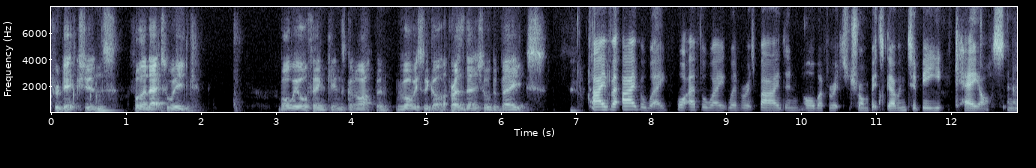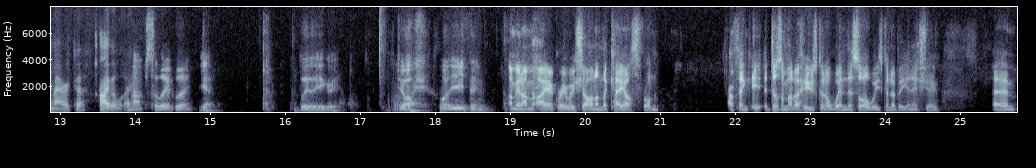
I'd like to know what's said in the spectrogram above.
predictions for the next week. What we all thinking is going to happen. We've obviously got the presidential debates. Either either way, whatever way, whether it's Biden or whether it's Trump, it's going to be chaos in America. Either way. Absolutely. Yeah. Completely agree. Josh, what do you think? I mean, I'm, I agree with Sean on the chaos front. I think it, it doesn't matter who's going to win. There's always going to be an issue. Um,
